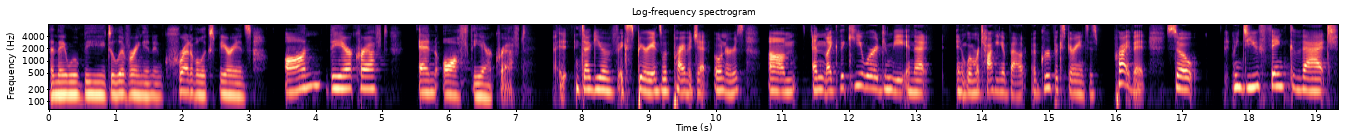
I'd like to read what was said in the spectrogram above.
and they will be delivering an incredible experience on the aircraft and off the aircraft. Doug, you have experience with private jet owners. Um, and like the key word to me in that, and when we're talking about a group experience is private. So, I mean, do you think that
